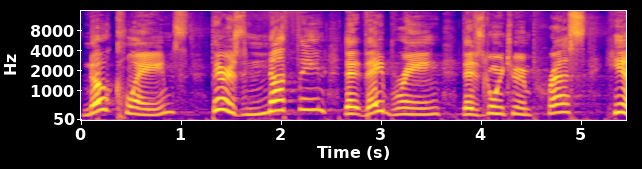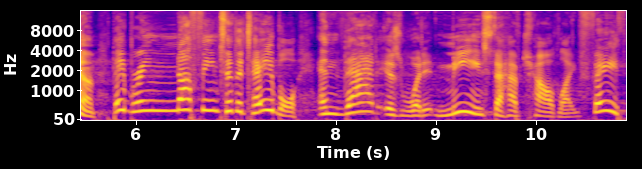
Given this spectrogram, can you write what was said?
no claims. There is nothing that they bring that is going to impress him. They bring nothing to the table. And that is what it means to have childlike faith.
